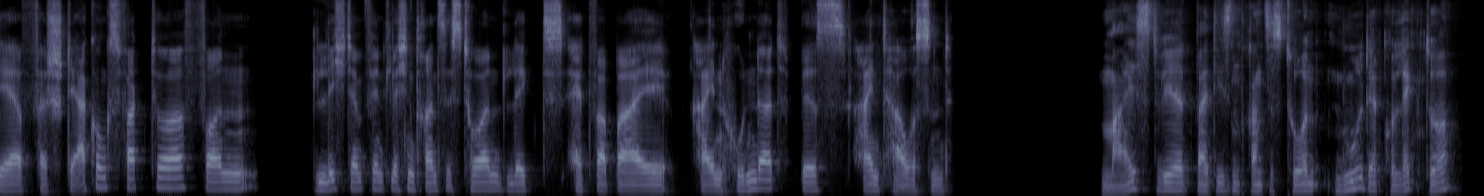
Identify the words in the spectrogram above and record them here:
Der Verstärkungsfaktor von lichtempfindlichen Transistoren liegt etwa bei 100 bis 1000. Meist wird bei diesen Transistoren nur der Kollektor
